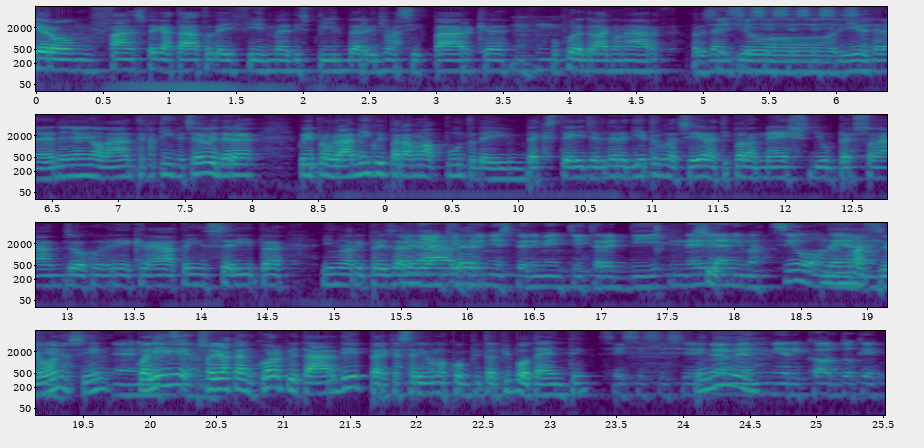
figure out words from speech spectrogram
ero un fan sfegatato dei film di Spielberg, Jurassic Park, Mhm. oppure Dragonheart, per Sì, esempio, sì, sì, sì, lì, negli anni 90. Infatti mi piaceva vedere quei programmi in cui parlavano appunto dei backstage, vedere dietro cosa c'era, tipo la mesh di un personaggio, come viene creata, inserita in una ripresa Quindi anche i reale. primi esperimenti 3D nelle animazioni. Nell'animazione, anche. sì. Nelle Quelli sono arrivati ancora più tardi perché servivano computer più potenti. Sì, sì, sì, sì. Quindi- Beh, mi ricordo che...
